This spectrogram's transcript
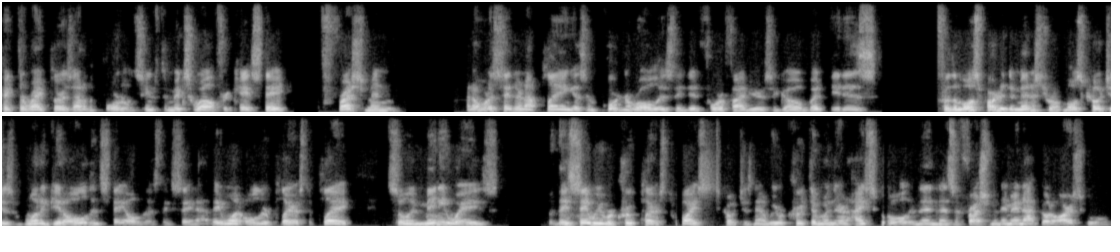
picked the right players out of the portal. It seems to mix well for K State. Freshmen, I don't want to say they're not playing as important a role as they did four or five years ago, but it is for the most part a diminished role. Most coaches want to get old and stay old, as they say now. They want older players to play. So in many ways, they say we recruit players twice, coaches now. We recruit them when they're in high school, and then as a freshman, they may not go to our school.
